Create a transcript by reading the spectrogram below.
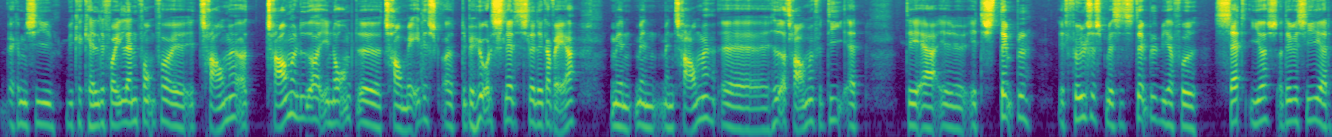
hvad kan man sige, vi kan kalde det for en eller anden form for øh, et traume, og traume lyder enormt øh, traumatisk, og det behøver det slet, slet ikke at være. Men, men, men traume øh, hedder traume, fordi at det er øh, et stempel, et følelsesmæssigt stempel, vi har fået sat i os, og det vil sige, at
